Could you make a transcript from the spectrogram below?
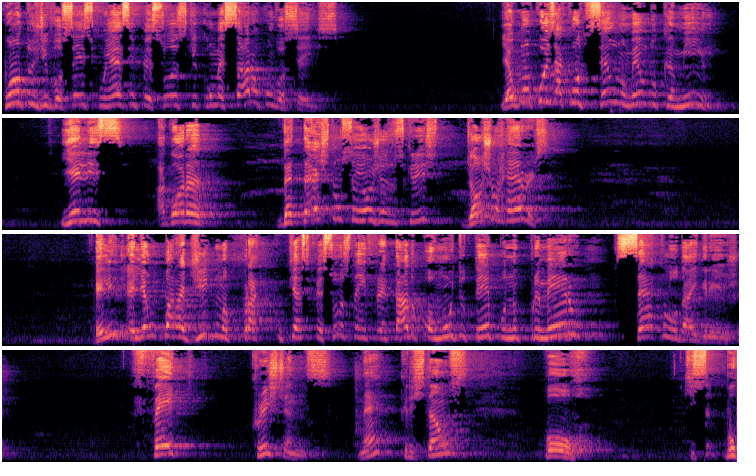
Quantos de vocês conhecem pessoas que começaram com vocês? E alguma coisa aconteceu no meio do caminho, e eles agora detestam o Senhor Jesus Cristo, Joshua Harris. Ele, ele é um paradigma para o que as pessoas têm enfrentado por muito tempo no primeiro século da igreja. Fake Christians, né? Cristãos por por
